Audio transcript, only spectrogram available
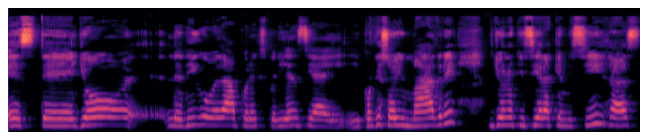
Este, yo le digo, ¿verdad? Por experiencia y, porque soy madre, yo no quisiera que mis hijas,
